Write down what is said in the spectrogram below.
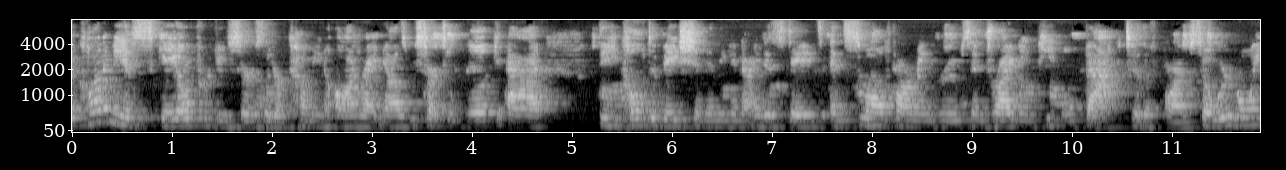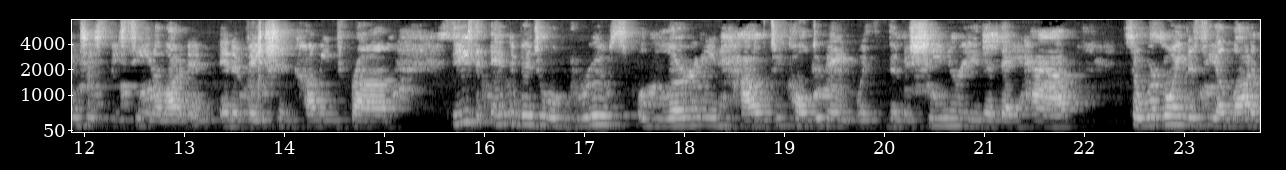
economy of scale producers that are coming on right now as we start to look at the cultivation in the United States and small farming groups and driving people back to the farm. So we're going to be seeing a lot of innovation coming from these individual groups learning how to cultivate with the machinery that they have so we're going to see a lot of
